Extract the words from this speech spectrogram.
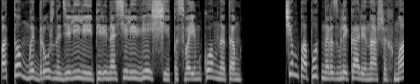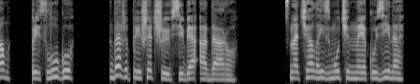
Потом мы дружно делили и переносили вещи по своим комнатам, чем попутно развлекали наших мам, прислугу, даже пришедшую в себя Адару. Сначала измученная кузина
